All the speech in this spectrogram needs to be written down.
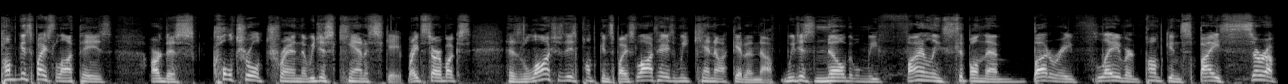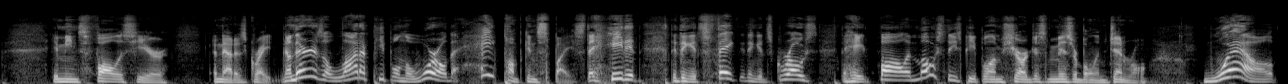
pumpkin spice lattes are this cultural trend that we just can't escape, right? Starbucks has launched these pumpkin spice lattes and we cannot get enough. We just know that when we finally sip on that buttery flavored pumpkin spice syrup, it means fall is here. And that is great. Now, there is a lot of people in the world that hate pumpkin spice. They hate it. They think it's fake. They think it's gross. They hate fall. And most of these people, I'm sure, are just miserable in general. Well,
